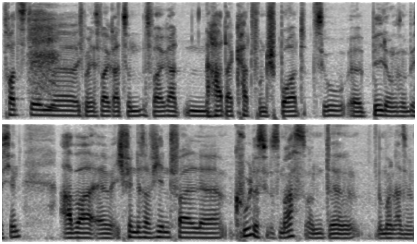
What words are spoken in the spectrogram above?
trotzdem, äh, ich meine, es war gerade so ein, es war gerade ein harter Cut von Sport zu äh, Bildung so ein bisschen. Aber äh, ich finde es auf jeden Fall äh, cool, dass du das machst. Und äh, wenn man, also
